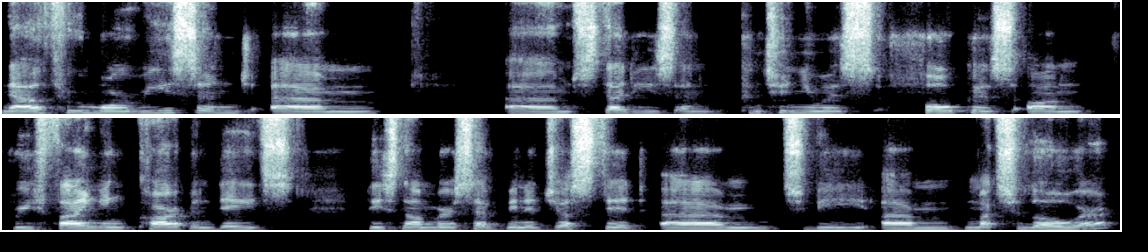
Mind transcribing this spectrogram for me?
Now, through more recent um, um, studies and continuous focus on refining carbon dates, these numbers have been adjusted um, to be much lower,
